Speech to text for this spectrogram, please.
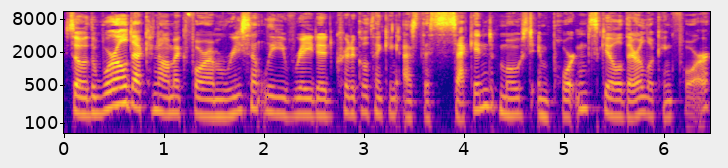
So the World Economic Forum recently rated critical thinking as the second most important skill they're looking for.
